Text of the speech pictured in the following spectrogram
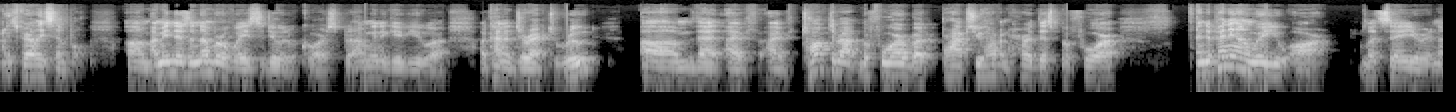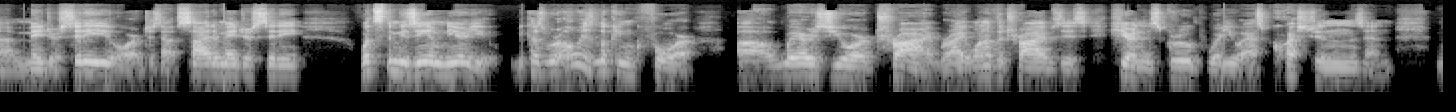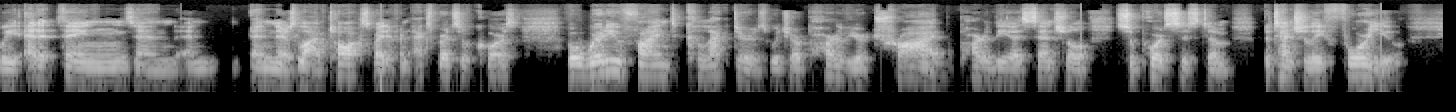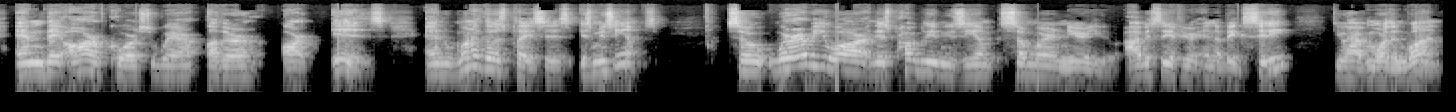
is fairly simple. Um, I mean, there's a number of ways to do it, of course, but I'm going to give you a, a kind of direct route um, that I've I've talked about before, but perhaps you haven't heard this before. And depending on where you are, let's say you're in a major city or just outside a major city, what's the museum near you? Because we're always looking for uh, where's your tribe, right? One of the tribes is here in this group where you ask questions and we edit things and and and there's live talks by different experts of course. But where do you find collectors which are part of your tribe part of the essential support system potentially for you? And they are of course where other art is. And one of those places is museums so wherever you are there's probably a museum somewhere near you obviously if you're in a big city you have more than one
